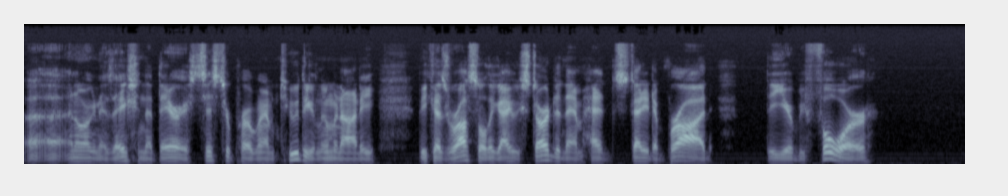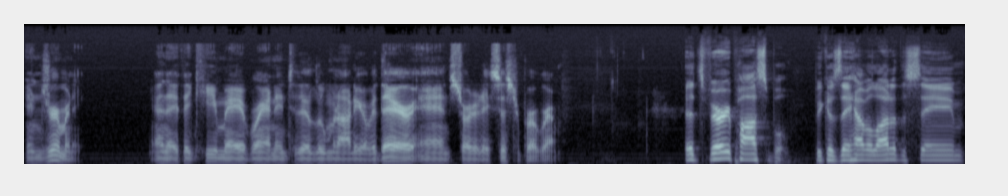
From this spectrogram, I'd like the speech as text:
uh, an organization that they are a sister program to the Illuminati, because Russell, the guy who started them, had studied abroad the year before in Germany, and they think he may have ran into the Illuminati over there and started a sister program. It's very possible because they have a lot of the same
